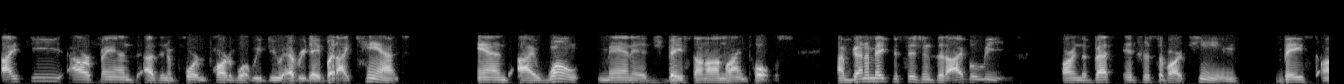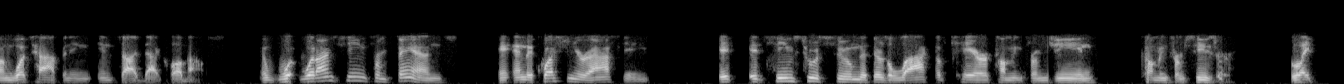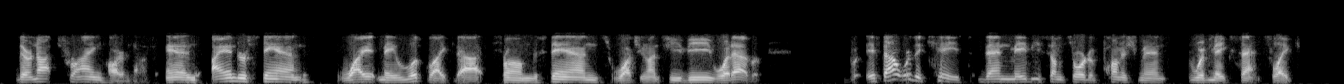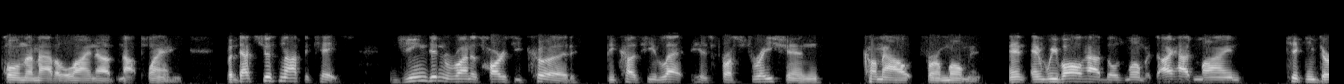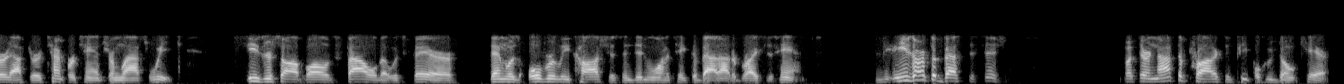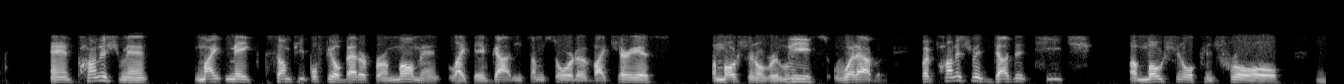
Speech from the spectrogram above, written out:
I see our fans as an important part of what we do every day, but I can't and I won't manage based on online polls. I'm going to make decisions that I believe are in the best interest of our team based on what's happening inside that clubhouse. And what, what I'm seeing from fans and, and the question you're asking, it, it seems to assume that there's a lack of care coming from Jean, coming from Cesar. Like they're not trying hard enough. And I understand why it may look like that from the stands, watching on TV, whatever. But if that were the case, then maybe some sort of punishment would make sense, like pulling them out of the lineup, not playing. But that's just not the case. Jean didn't run as hard as he could because he let his frustration come out for a moment. And and we've all had those moments. I had mine kicking dirt after a temper tantrum last week. Cesar saw a ball as foul that was fair, then was overly cautious and didn't want to take the bat out of Bryce's hands. These aren't the best decisions, but they're not the product of people who don't care. And punishment might make some people feel better for a moment, like they've gotten some sort of vicarious emotional release, whatever. But punishment doesn't teach emotional control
